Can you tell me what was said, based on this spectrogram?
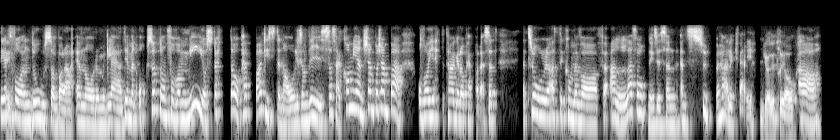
Dels Mm. få en dos av bara enorm glädje men också att de får vara med och stötta och peppa artisterna och liksom visa så här kom igen, kämpa, kämpa och vara jättetaggade och peppade. Så att jag tror att det kommer vara för alla förhoppningsvis en, en superhärlig kväll. Ja, det tror jag också. Ja,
